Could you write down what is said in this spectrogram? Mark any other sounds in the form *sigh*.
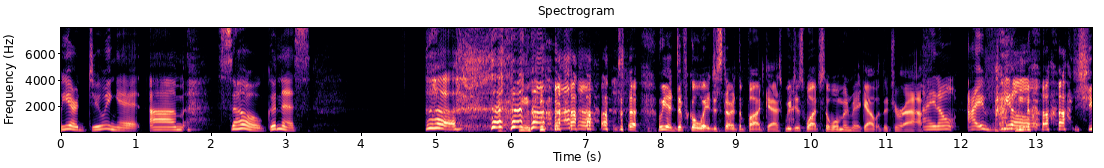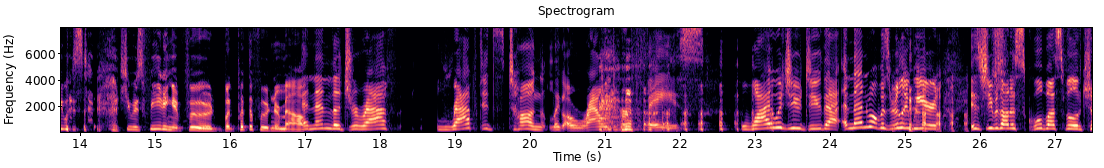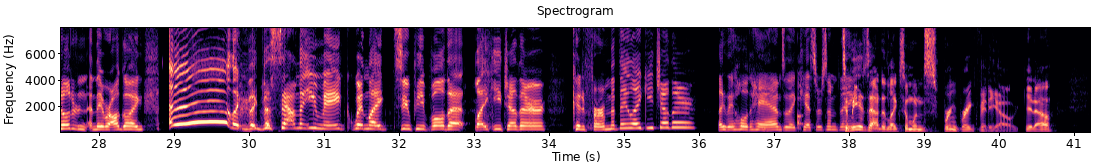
we are doing it. Um, so goodness. *laughs* we had a difficult way to start the podcast. We just watched a woman make out with a giraffe. I don't. I *laughs* feel. *laughs* she was she was feeding it food, but put the food in her mouth. and then the giraffe wrapped its tongue like around her face. Why would you do that? And then what was really weird is she was on a school bus full of children and they were all going! Like like the sound that you make when like two people that like each other confirm that they like each other. Like they hold hands or they kiss or something. to me, it sounded like someone's spring break video. You know?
